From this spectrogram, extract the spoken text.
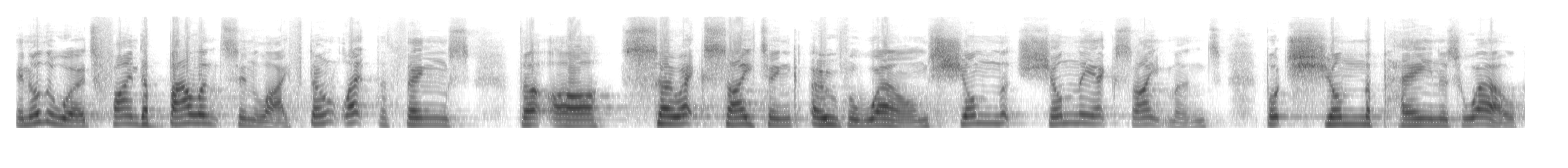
In other words, find a balance in life. Don't let the things that are so exciting overwhelm. Shun the, shun the excitement, but shun the pain as well.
